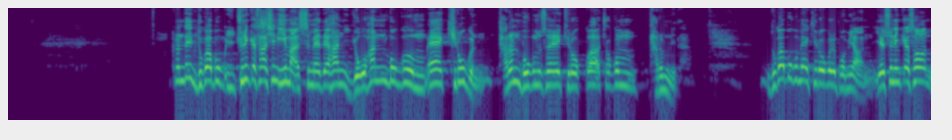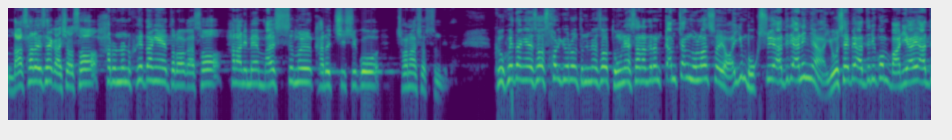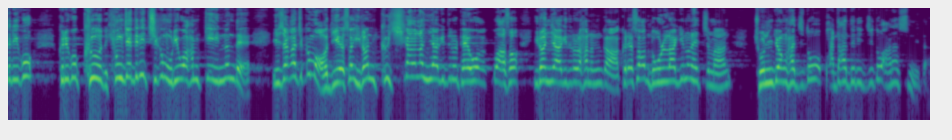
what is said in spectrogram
그런데 누가 복 주님께서 하신 이 말씀에 대한 요한복음의 기록은 다른 복음서의 기록과 조금 다릅니다. 누가복음의 기록을 보면 예수님께서 나사렛에 가셔서 하루는 회당에 들어가서 하나님의 말씀을 가르치시고 전하셨습니다. 그 회당에서 설교를 들으면서 동네 사람들은 깜짝 놀랐어요. 이게 목수의 아들이 아니냐? 요셉의 아들이고 마리아의 아들이고 그리고 그 형제들이 지금 우리와 함께 있는데 이자가 지금 어디에서 이런 그 희한한 이야기들을 배워 갖고 와서 이런 이야기들을 하는가? 그래서 놀라기는 했지만 존경하지도 받아들이지도 않았습니다.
